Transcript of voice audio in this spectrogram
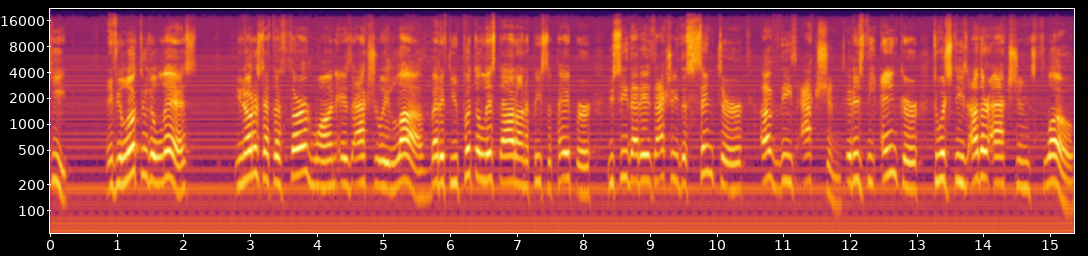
keep. And if you look through the list, you notice that the third one is actually love. But if you put the list out on a piece of paper, you see that it is actually the center of these actions. It is the anchor to which these other actions flow.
